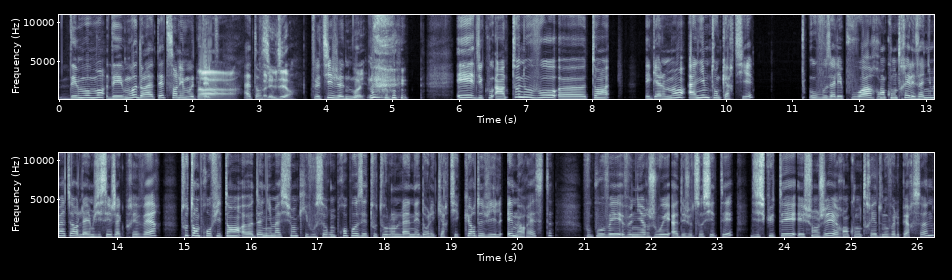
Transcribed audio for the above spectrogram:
Des, moments, des mots dans la tête sans les mots de tête. Ah, Attention, fallait le dire. petit jeu de mots. Oui. Et du coup, un tout nouveau euh, temps également, Anime ton quartier, où vous allez pouvoir rencontrer les animateurs de la MJC Jacques Prévert, tout en profitant euh, d'animations qui vous seront proposées tout au long de l'année dans les quartiers Cœur de Ville et Nord-Est. Vous pouvez venir jouer à des jeux de société, discuter, échanger et rencontrer de nouvelles personnes.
